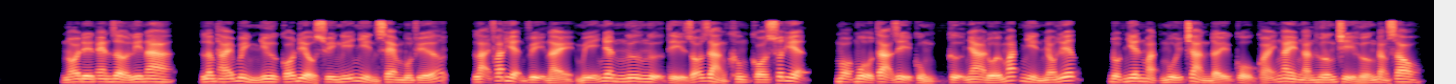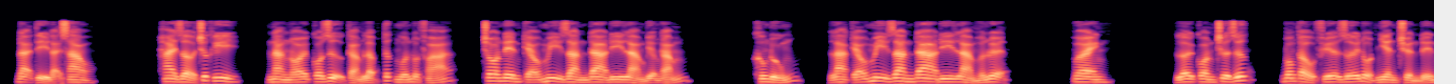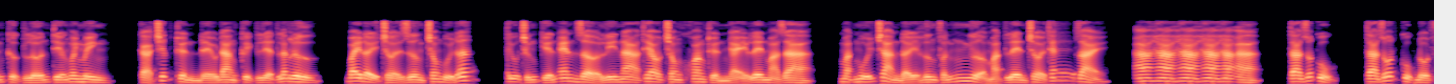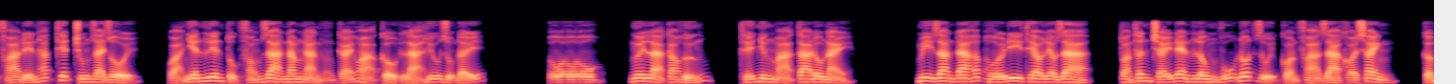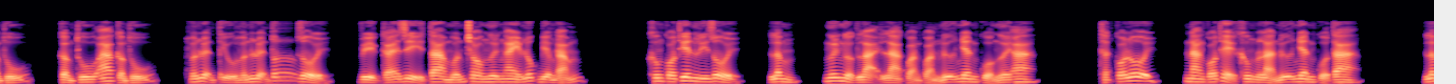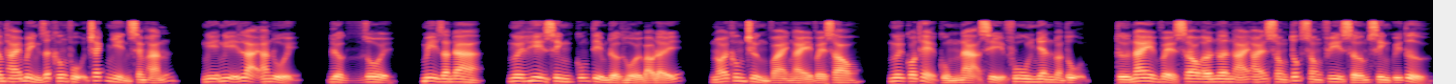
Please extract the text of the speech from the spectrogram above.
Nói đến Angelina, Lâm Thái Bình như có điều suy nghĩ nhìn xem bốn phía, lại phát hiện vị này mỹ nhân ngư ngự tỷ rõ ràng không có xuất hiện, mọ mổ tạ gì cùng cự nha đối mắt nhìn nhau liếc, đột nhiên mặt mũi tràn đầy cổ quái ngay ngắn hướng chỉ hướng đằng sau, đại tỷ đại sao. Hai giờ trước khi, nàng nói có dự cảm lập tức muốn đột phá, cho nên kéo Mizanda đi làm biếng ngắm. Không đúng, là kéo Mizanda đi làm huấn luyện. Và anh, lời còn chưa dứt, bong tàu phía dưới đột nhiên truyền đến cực lớn tiếng oanh minh, cả chiếc thuyền đều đang kịch liệt lắc lư, bay đầy trời dương trong bụi đất, tiêu chứng kiến Angelina theo trong khoang thuyền nhảy lên mà ra, mặt mũi tràn đầy hưng phấn ngửa mặt lên trời thét dài, a ha ha ha ha ha, ta rốt cục, ta rốt cục đột phá đến hắc thiết trung giai rồi, quả nhiên liên tục phóng ra 5.000 cái hỏa cầu là hữu dụng đấy. Ô ô ô, ngươi là cao hứng, thế nhưng mà ta đâu này? Mizanda hấp hối đi theo leo ra, toàn thân cháy đen lông vũ đốt rủi còn phả ra khói xanh, cầm thú, cầm thú a cầm thú, huấn luyện tiểu huấn luyện tốt rồi, vì cái gì ta muốn cho ngươi ngay lúc biếng ngắm. Không có thiên lý rồi, Lâm, ngươi ngược lại là quản quản nữ nhân của ngươi a. Thật có lỗi, nàng có thể không là nữ nhân của ta. Lâm Thái Bình rất không phụ trách nhìn xem hắn, nghĩ nghĩ lại an ủi, được rồi, Mizanda, ngươi hy sinh cũng tìm được hồi báo đấy, nói không chừng vài ngày về sau, ngươi có thể cùng nạ sĩ phu nhân đoàn tụ, từ nay về sau ân ân ái ái song túc song phi sớm sinh quý tử.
